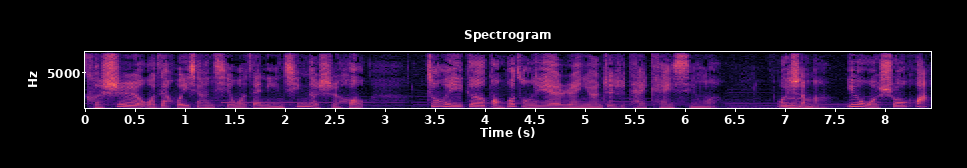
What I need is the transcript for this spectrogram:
可是我在回想起我在年轻的时候。作为一个广播从业人员，真是太开心了。为什么？因为我说话，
